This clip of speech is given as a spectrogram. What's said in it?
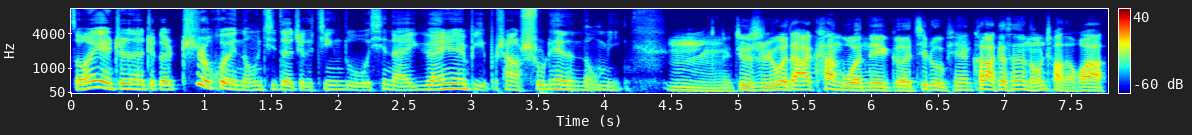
总而言之呢，这个智慧农机的这个精度，现在远远比不上熟练的农民。嗯，就是如果大家看过那个纪录片《克拉克森的农场》的话，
